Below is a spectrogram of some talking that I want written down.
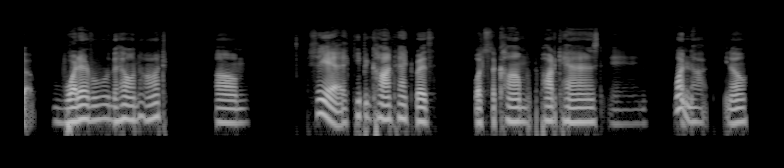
the whatever the hell not. Um so yeah, keep in contact with what's to come with the podcast and whatnot, you know,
